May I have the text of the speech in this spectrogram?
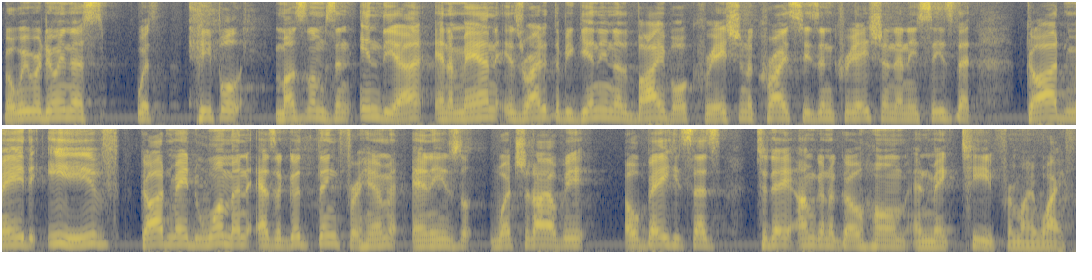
But we were doing this with people, Muslims in India, and a man is right at the beginning of the Bible, creation of Christ. He's in creation and he sees that God made Eve, God made woman as a good thing for him. And he's, what should I obey? obey? He says, Today I'm going to go home and make tea for my wife.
